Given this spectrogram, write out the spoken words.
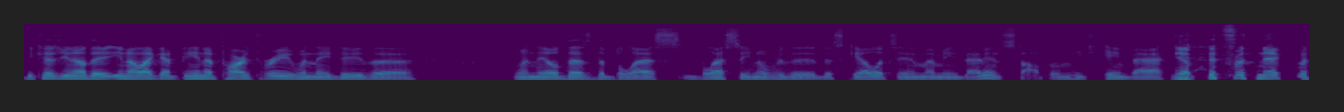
because you know they, you know, like at the end of part three when they do the, when Neil does the bless blessing over the the skeleton. I mean, that didn't stop him. He came back. Yep. for the next one,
